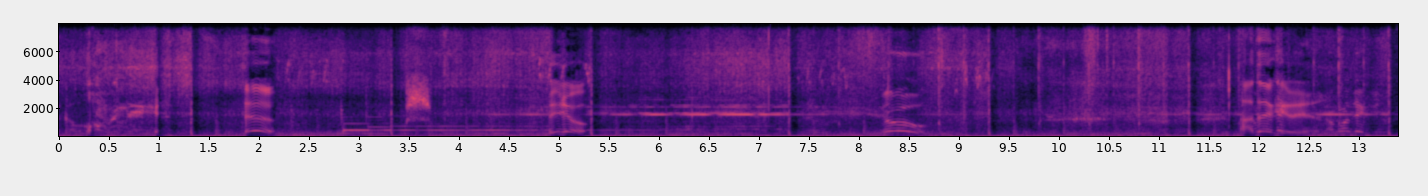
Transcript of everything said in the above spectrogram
Vídeo. Two. Video. Go. Hadi ki. Hadi ki.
